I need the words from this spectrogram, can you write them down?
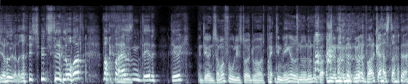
jeg ved jo allerede, jeg synes, det er lort. Hvorfor er det sådan, det er det? Det er jo ikke... Men det er jo en sommerfugl-historie, du har jo spredt dine vinger ud nu. Nu er du, po- nu, nu, nu er du podcaster. Ja,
